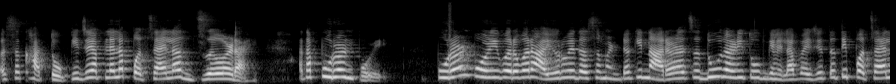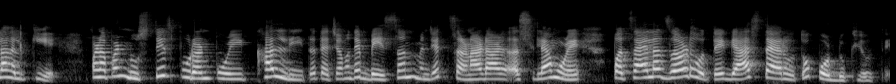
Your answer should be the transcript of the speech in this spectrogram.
असं खातो की जे आपल्याला पचायला जड आहे. आता पुरणपोळी. पुरणपोळीबरोबर आयुर्वेद असं म्हणतं की नारळाचं दूध आणि तूप घ्यायला पाहिजे तर ती पचायला हलकी आहे. पण आपण नुसतीच पुरणपोळी खाल्ली तर त्याच्यामध्ये बेसन म्हणजे चणा डाळ असल्यामुळे पचायला जड होते गॅस तयार होतो पोटदुखी होते.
